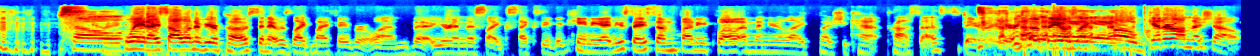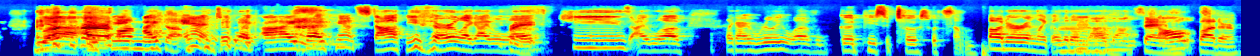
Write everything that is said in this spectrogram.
Right. So Wait, I saw one of your posts and it was like my favorite one that you're in this like sexy bikini and you say some funny quote and then you're like, but she can't process dairy or something. I was like, yeah, yeah. oh, get her on the show. Yeah, I, on think I can't. Like I, but I can't stop either. Like I love Right. cheese. I love, like I really love a good piece of toast with some butter and like a little Mm. meld on Same salt. butter.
